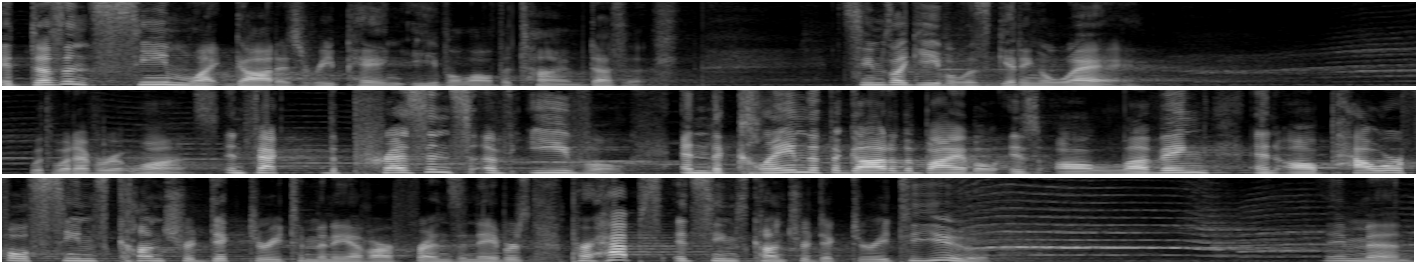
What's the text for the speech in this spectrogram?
it doesn't seem like God is repaying evil all the time, does it? It seems like evil is getting away with whatever it wants. In fact, the presence of evil and the claim that the God of the Bible is all loving and all powerful seems contradictory to many of our friends and neighbors. Perhaps it seems contradictory to you. Amen.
